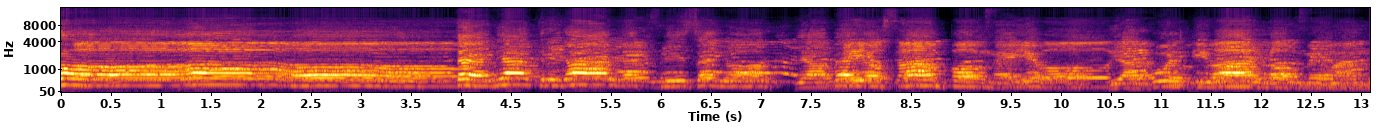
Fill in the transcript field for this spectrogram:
oh, tenía trigales mi señor y a bellos campos me llevó y a cultivarlos me mandó.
